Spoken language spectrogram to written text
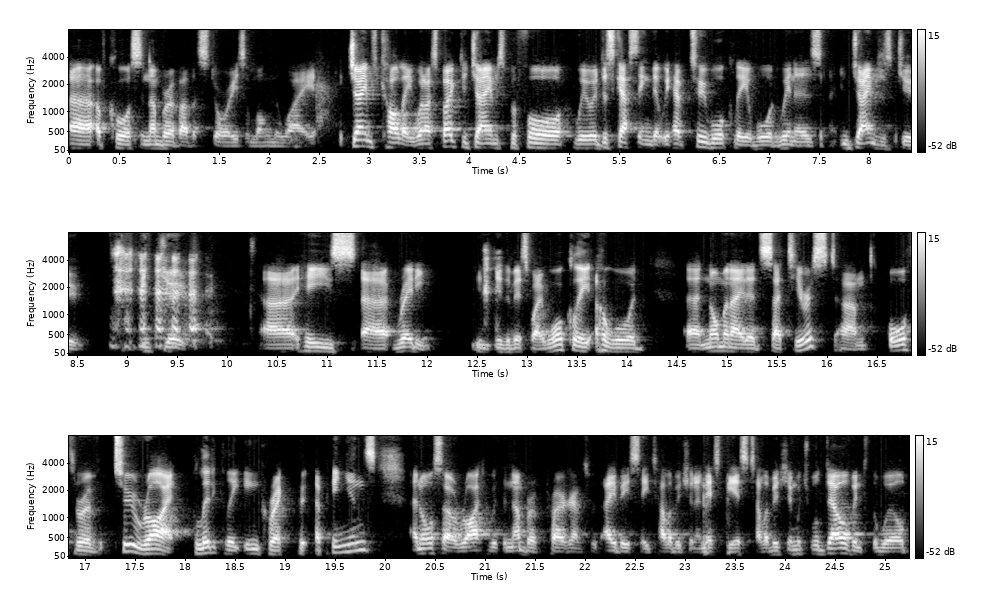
uh, of course a number of other stories along the way. James Colley. When I spoke to James before, we were discussing that we have two Walkley Award winners, and James is due. He's due. uh, he's uh, ready in, in the best way. Walkley Award uh, nominated satirist, um, author of Two Right, Politically Incorrect Opinions, and also a writer with a number of programs with ABC Television and SBS Television, which will delve into the world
